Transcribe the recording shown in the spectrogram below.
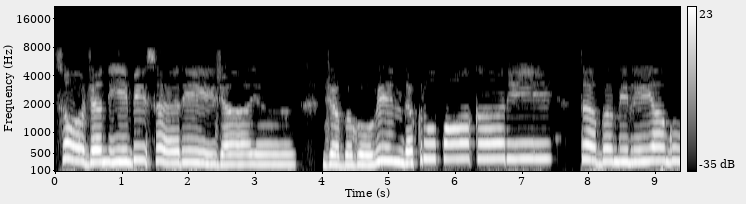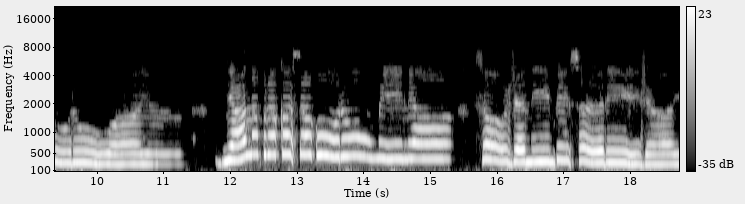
सोजनी बिसरी जाय. जब गोविंद कृपा करे तब मिलिया गुरु आय। ज्ञान प्रकाश गुरु मिल्या सोजनी बिसरी जाय।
